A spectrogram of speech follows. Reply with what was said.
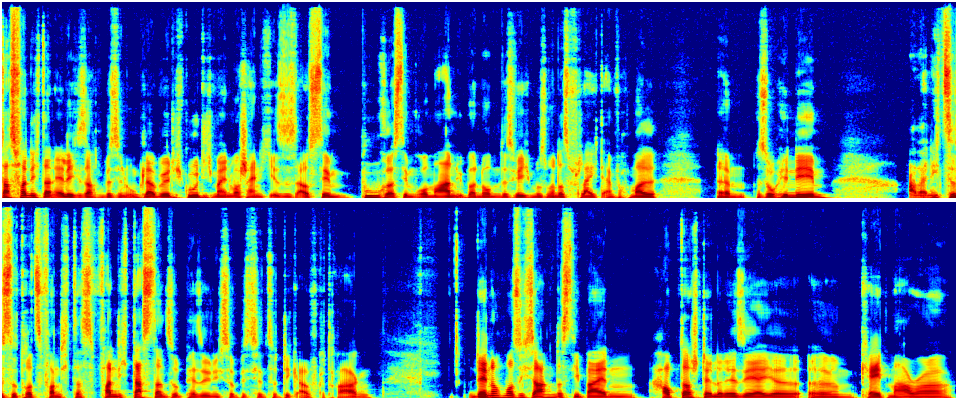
das fand ich dann ehrlich gesagt ein bisschen unglaubwürdig gut. Ich meine, wahrscheinlich ist es aus dem Buch, aus dem Roman übernommen, deswegen muss man das vielleicht einfach mal ähm, so hinnehmen. Aber nichtsdestotrotz fand ich das, fand ich das dann so persönlich so ein bisschen zu dick aufgetragen. Dennoch muss ich sagen, dass die beiden Hauptdarsteller der Serie, ähm, Kate Mara,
